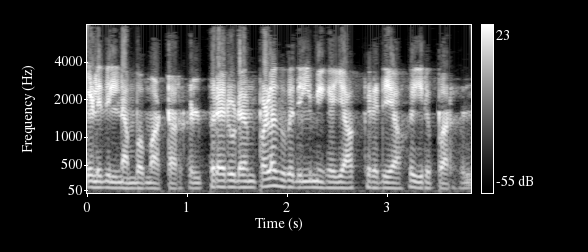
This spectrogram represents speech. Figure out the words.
எளிதில் நம்ப மாட்டார்கள். பிறருடன் பழகுவதில் மிக யாக்கிரதையாக இருப்பார்கள்.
